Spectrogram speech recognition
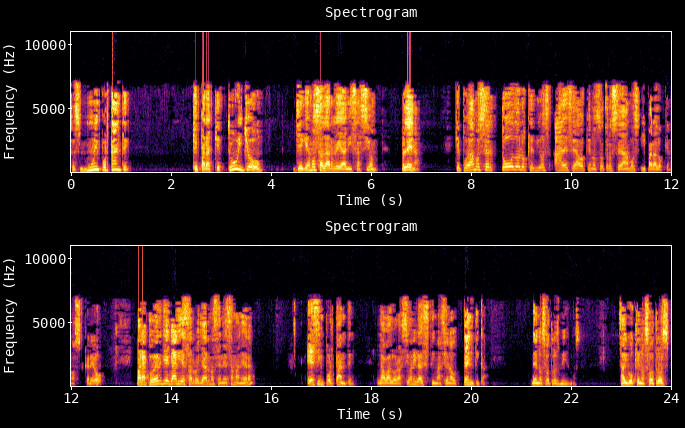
Es muy importante. Que para que tú y yo lleguemos a la realización plena, que podamos ser todo lo que Dios ha deseado que nosotros seamos y para lo que nos creó, para poder llegar y desarrollarnos en esa manera, es importante la valoración y la estimación auténtica de nosotros mismos. Es algo que nosotros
